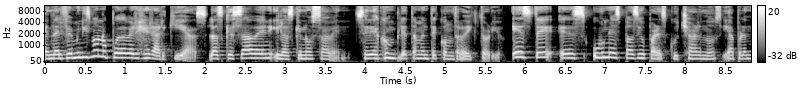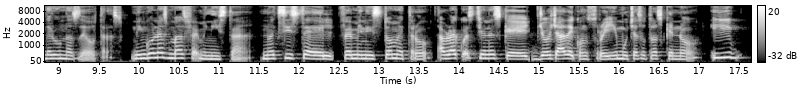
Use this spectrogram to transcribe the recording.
En el feminismo no puede haber jerarquías, las que saben y las que no saben. Sería completamente contradictorio. Este es un espacio para escucharnos y aprender unas de otras. Ninguna es más feminista, no existe el feministómetro. Habrá cuestiones que yo ya deconstruí y muchas otras que no. Y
